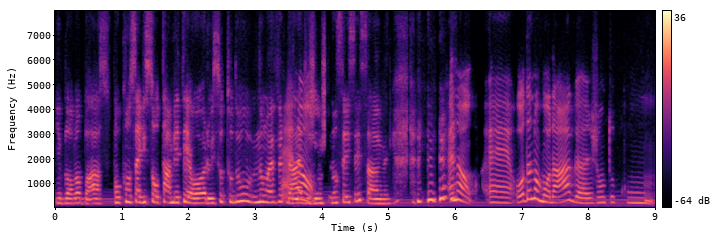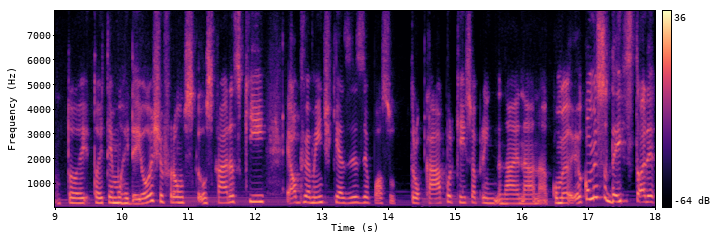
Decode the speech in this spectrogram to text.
e blá blá blá. Ou consegue soltar meteoro. Isso tudo não é verdade, é, não. gente. Não sei se vocês sabem. É, não. É, Oda Nobunaga, junto com Toitemo Hideyoshi, foram os, os caras que, é obviamente que às vezes eu posso trocar, porque isso aprendi na, na, na, como eu, eu como estudei história,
